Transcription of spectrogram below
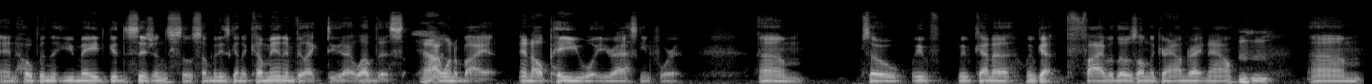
And hoping that you made good decisions, so somebody's going to come in and be like, "Dude, I love this. Yeah. I want to buy it, and I'll pay you what you're asking for it." Um, so we've we've kind of we've got five of those on the ground right now, Mhm. um,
